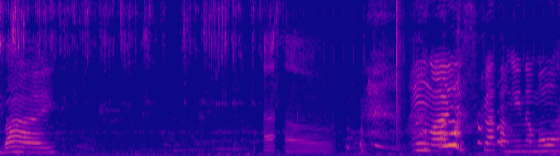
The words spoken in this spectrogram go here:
Bye! Mm, ayos ka, tangina mo.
